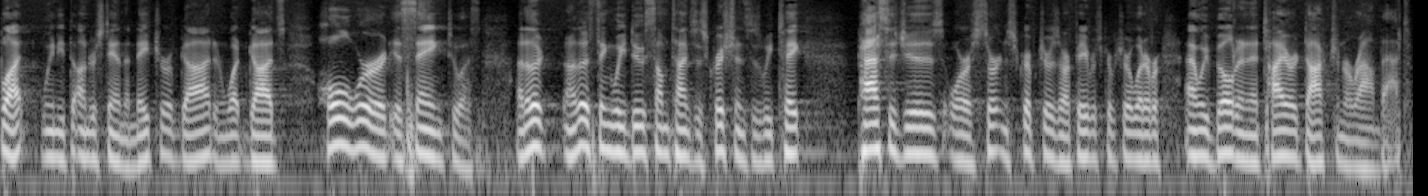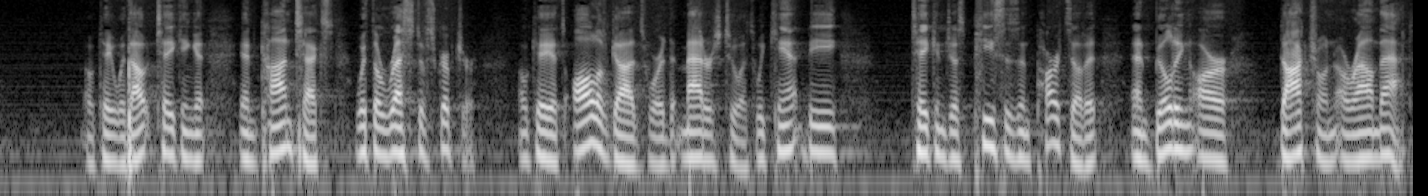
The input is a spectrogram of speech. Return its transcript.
But we need to understand the nature of God and what God's whole word is saying to us. Another, another thing we do sometimes as Christians is we take passages or certain scriptures, our favorite scripture or whatever, and we build an entire doctrine around that. Okay? Without taking it in context with the rest of Scripture. Okay, it's all of God's Word that matters to us. We can't be taking just pieces and parts of it and building our doctrine around that.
